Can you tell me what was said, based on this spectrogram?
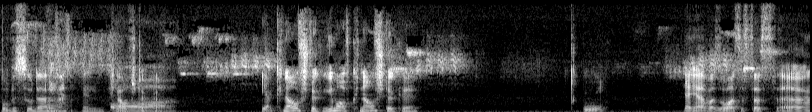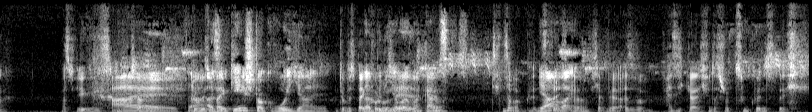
Wo bist du da in Knaufstöcke? Oh. Ja, Knaufstöcke. Geh mal auf Knaufstöcke. Oh. Ja, ja, aber sowas ist das, äh, was wir gesagt haben. Alter, Du bist also bei- Gehstock Royal. Du bist bei Da bin ich aber Colonel, mal ganz... Die sind aber günstig, Ja, aber- ne? Ich habe mir, also, weiß ich gar nicht, ich finde das schon zu günstig.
